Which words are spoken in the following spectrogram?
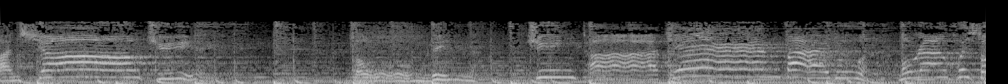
隐暗香去。丛林寻他千百度，蓦然回首，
